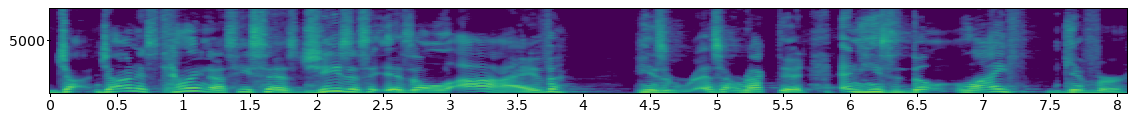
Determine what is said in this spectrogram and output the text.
John, is telling us, he says, Jesus is alive, he's resurrected, and he's the life giver.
